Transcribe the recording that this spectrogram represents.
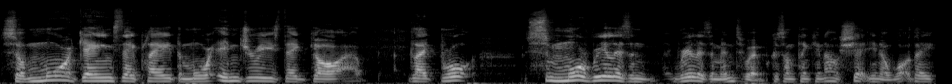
So more games they played, the more injuries they got, like brought some more realism realism into it because I'm thinking, oh shit, you know what are they?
